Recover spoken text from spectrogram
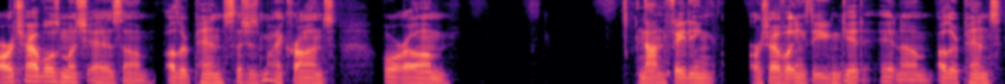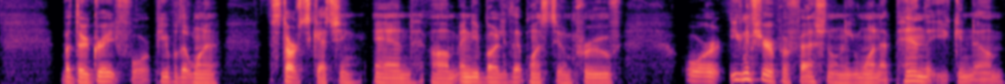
archival as much as um, other pens such as microns or um, non-fading archival ink that you can get in um, other pens, but they're great for people that want to start sketching and um, anybody that wants to improve, or even if you're a professional and you want a pen that you can um,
